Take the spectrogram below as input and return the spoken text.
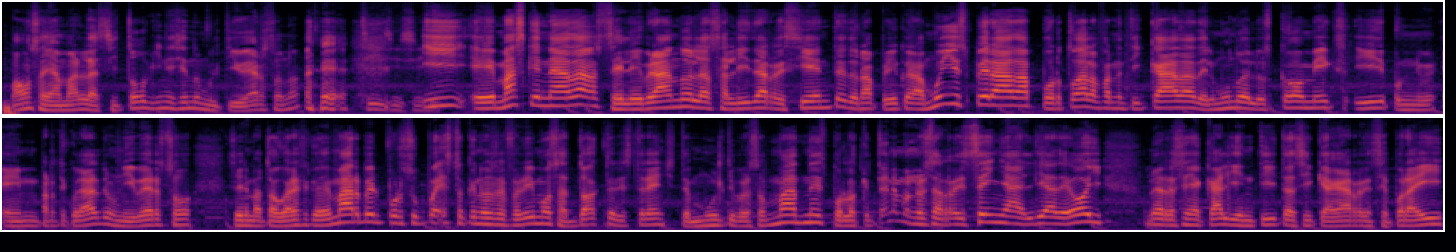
Vamos a llamarla así, todo viene siendo multiverso, ¿no? Sí, sí, sí. y eh, más que nada, celebrando la salida reciente de una película muy esperada por toda la fanaticada del mundo de los cómics y en particular del universo cinematográfico de Marvel. Por supuesto que nos referimos a Doctor Strange The Multiverse of Madness, por lo que tenemos nuestra reseña el día de hoy, una reseña calientita, así que agárrense por ahí,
